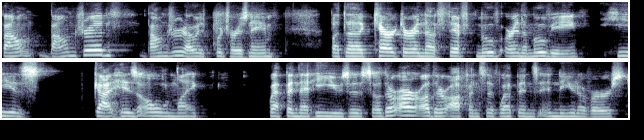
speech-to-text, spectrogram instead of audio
Bound Boundred, Boundred, I always butcher his name, but the character in the fifth move or in the movie, he has got his own like weapon that he uses. So there are other offensive weapons in the universe.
